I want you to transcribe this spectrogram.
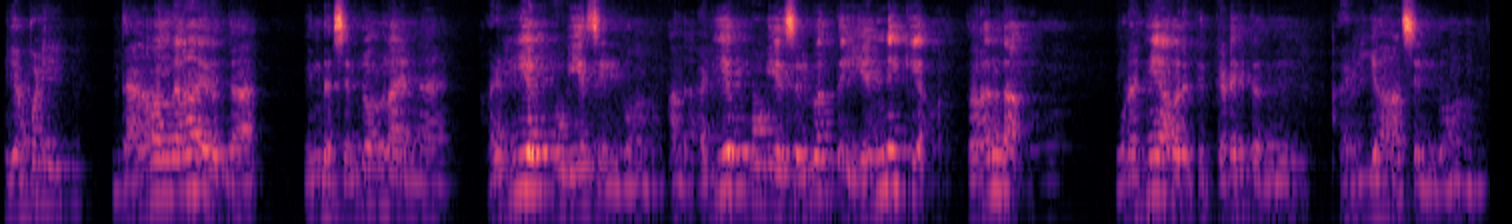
எப்படி? தனவந்தனா இருந்தார். இந்த செல்வம்லாம் என்ன? அழியக்கூடிய செல்வம். அந்த அழியக்கூடிய செல்வத்தை என்னைக்கு அவர் திறந்தாரோ உடனே அவருக்கு கிடைத்தது அழியா செல்வம்.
